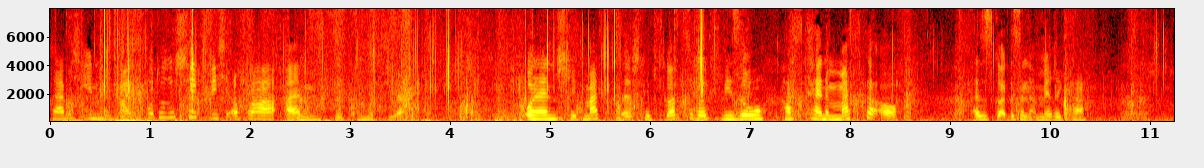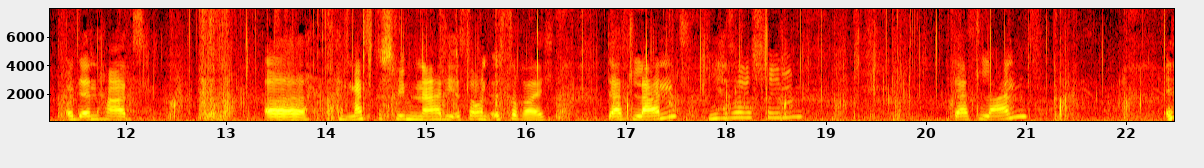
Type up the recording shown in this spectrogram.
Da habe ich ihnen ein Beweisfoto geschickt, wie ich auf der Alm sitze mit dir. Und dann schrieb, Max, äh, schrieb Scott zurück, wieso hast du keine Maske auf? Also Scott ist in Amerika. Und dann hat, äh, hat Max geschrieben, na, die ist doch in Österreich. Das Land, wie hat er geschrieben? Das Land,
